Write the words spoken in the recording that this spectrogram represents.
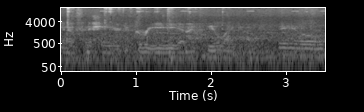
you know, finishing your degree, and I feel like I failed.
